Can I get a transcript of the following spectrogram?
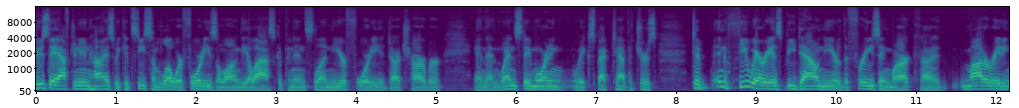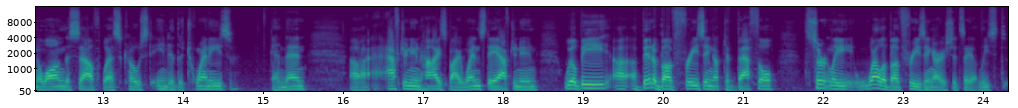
Tuesday afternoon highs, we could see some lower 40s along the Alaska Peninsula, near 40 at Dutch Harbor. And then Wednesday morning, we expect temperatures to, in a few areas, be down near the freezing mark, uh, moderating along the southwest coast into the 20s. And then uh, afternoon highs by Wednesday afternoon will be uh, a bit above freezing up to Bethel certainly well above freezing, or I should say at least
